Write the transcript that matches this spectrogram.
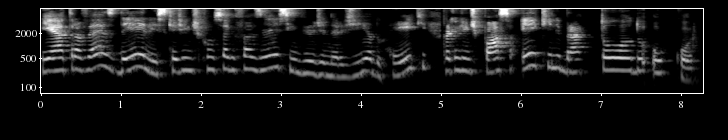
e é através deles que a gente consegue fazer esse envio de energia do reiki para que a gente possa equilibrar todo o corpo.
